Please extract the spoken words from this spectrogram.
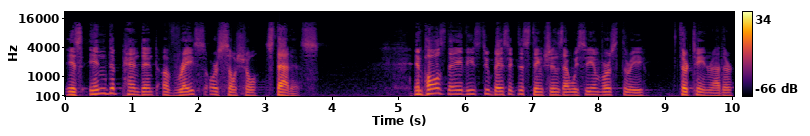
is independent of race or social status. In Paul's day, these two basic distinctions that we see in verse 3 13 rather,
